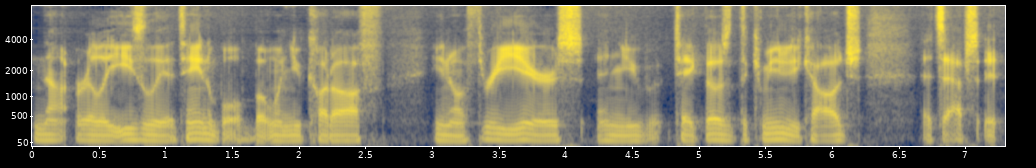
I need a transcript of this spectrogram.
not really easily attainable. But when you cut off, you know, three years and you take those at the community college, it's abs- it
